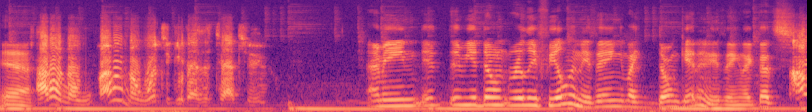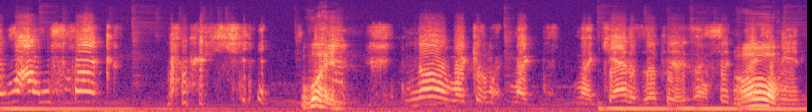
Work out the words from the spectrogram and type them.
Yeah. I don't know. I don't know what to get as a tattoo. I mean, if, if you don't really feel anything, like, don't get anything. Like, that's. Oh, wow, fuck. Shit. What? No, my, cause my, my, my cat is up here uh, sitting Oh. next to me.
